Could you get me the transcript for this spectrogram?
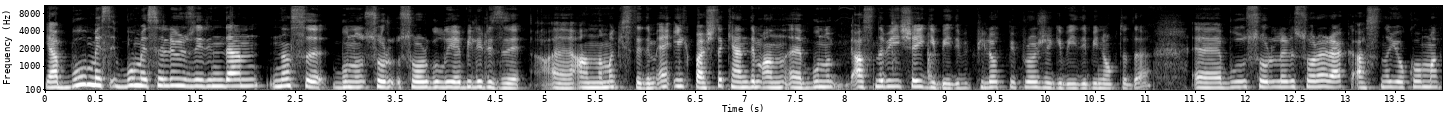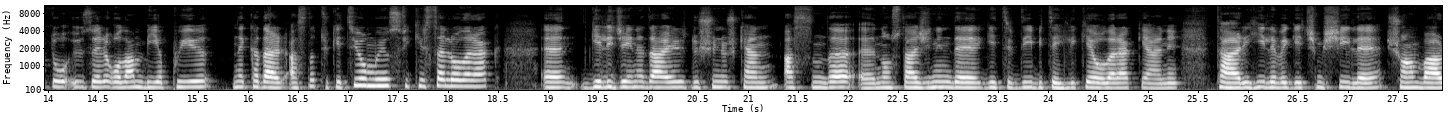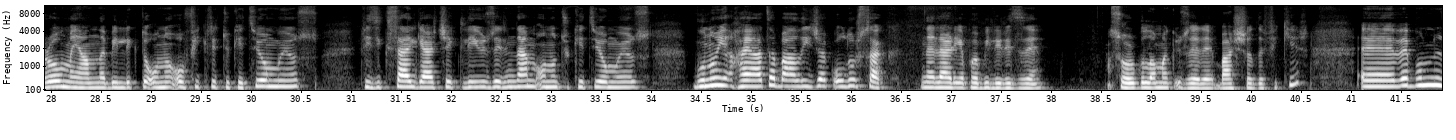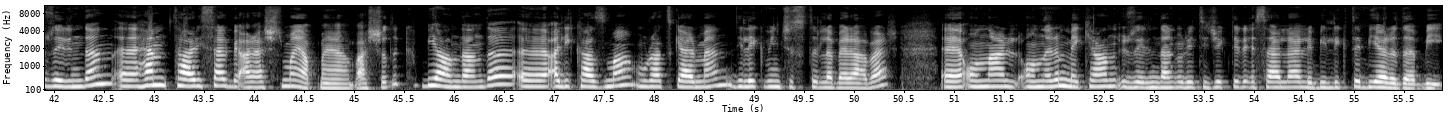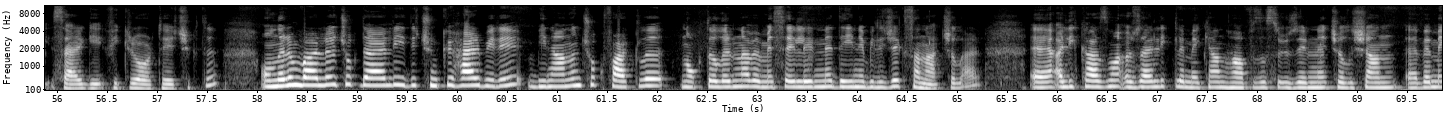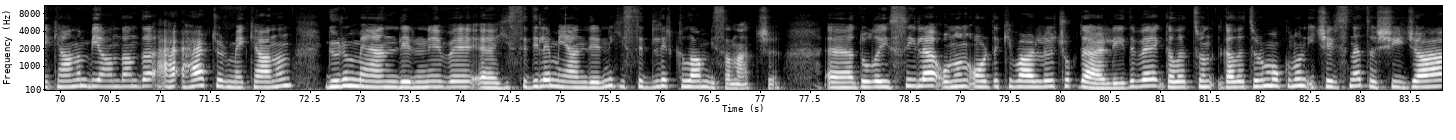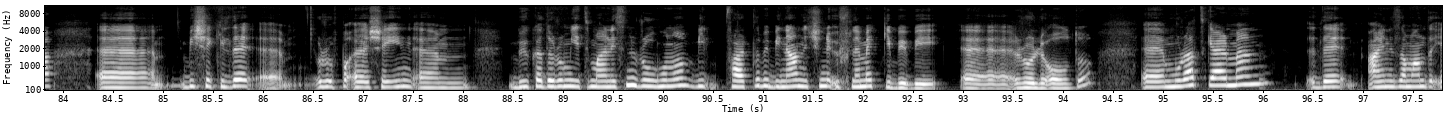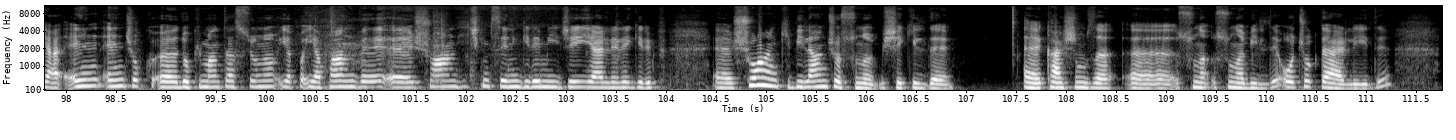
ya bu mes- bu mesele üzerinden nasıl bunu sor- sorgulayabiliriz'i e, anlamak istedim. E, ilk başta kendim an- e, bunu aslında bir şey gibiydi, bir pilot bir proje gibiydi bir noktada. E, bu soruları sorarak aslında yok olmakta üzere olan bir yapıyı ne kadar aslında tüketiyor muyuz fikirsel olarak e, geleceğine dair düşünürken aslında e, nostaljinin de getirdiği bir tehlike olarak yani tarihiyle ve geçmişiyle şu an var olmayanla birlikte onu o fikri tüketiyor muyuz? Fiziksel gerçekliği üzerinden onu tüketiyor muyuz? Bunu hayata bağlayacak olursak neler yapabiliriz'i sorgulamak üzere başladı fikir. Ee, ve bunun üzerinden e, hem tarihsel bir araştırma yapmaya başladık. Bir yandan da e, Ali Kazma, Murat Germen, Dilek Winchester'la beraber e, onlar onların mekan üzerinden üretecekleri eserlerle birlikte bir arada bir sergi fikri ortaya çıktı. Onların varlığı çok değerliydi çünkü her biri binanın çok farklı noktalarına ve meselelerine değinebilecek sanatçılar. E, Ali Kazma özellikle mekan hafızası üzerine çalışan e, ve mekanın bir yandan da her, her tür mekanın görünmeyenlerini ve e, hissedilemeyenlerini hissedilir kılan bir sanatçı. E, dolayısıyla onun oradaki varlığı çok değerliydi ve Galata Rum Okulu'nun içerisine taşıyacağı e, bir şekilde e, ruh, e, şeyin e, Büyükada Rum Yetimhanesi'nin ruhunu bir, farklı bir binanın içine üflemek gibi bir e, rolü oldu. E, Murat Germen de aynı zamanda ya en en çok e, dokümantasyonu yap, yapan ve e, şu an hiç kimsenin giremeyeceği yerlere girip e, şu anki bilançosunu bir şekilde e, karşımıza e, suna, sunabildi. O çok değerliydi.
